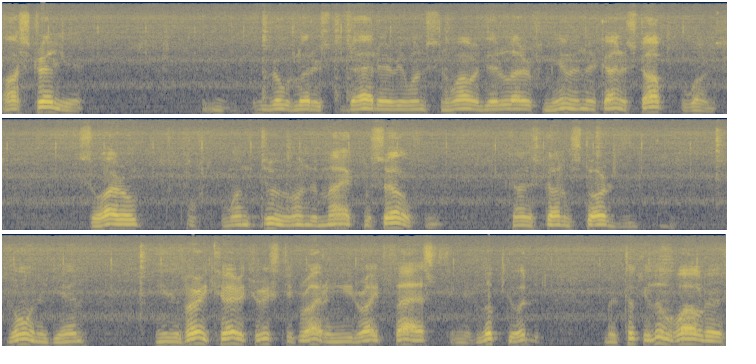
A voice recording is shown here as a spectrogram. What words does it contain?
Australia. He wrote letters to Dad every once in a while. I'd get a letter from him, and they kind of stopped once. So I wrote one too on the Mac myself, and kind of got him started going again. He's a very characteristic writer. He'd write fast, and it looked good, but it took you a little while to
